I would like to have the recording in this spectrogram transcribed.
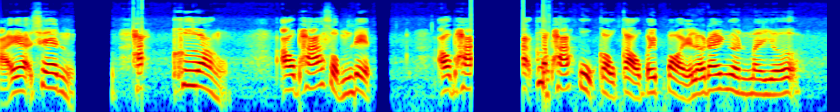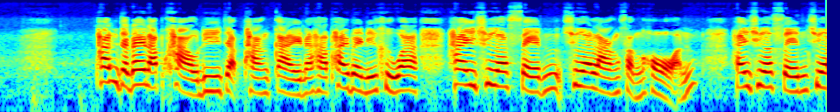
ายอะ เช่นพระเครื่อง เอาพระสมเด็จ เอาพระเครื่องพระกุเก่าๆไปปล่อยแล้วได้เงินมาเยอะท่านจะได้รับข่าวดีจากทางไกลนะคะไพ่ใบนี้คือว่าให้เชื่อเซนเชื่อลางสังหรณ์ให้เชื่อเซนเชื่อ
